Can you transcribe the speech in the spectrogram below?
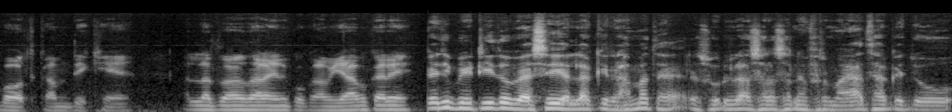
بہت کم دیکھے ہیں۔ اللہ تعالیٰ تعالیٰ ان کو کامیاب کرے۔ جی بیٹی تو ویسے ہی اللہ کی رحمت ہے، رسول اللہ صلی اللہ علیہ وسلم نے فرمایا تھا کہ جو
